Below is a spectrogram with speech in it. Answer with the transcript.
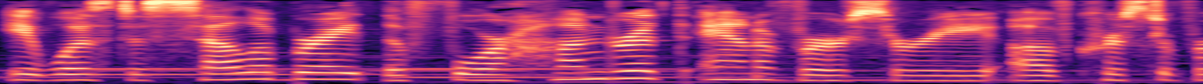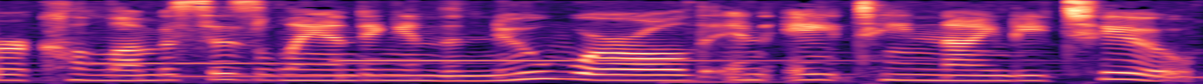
It was to celebrate the 400th anniversary of Christopher Columbus's landing in the New World in 1892.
